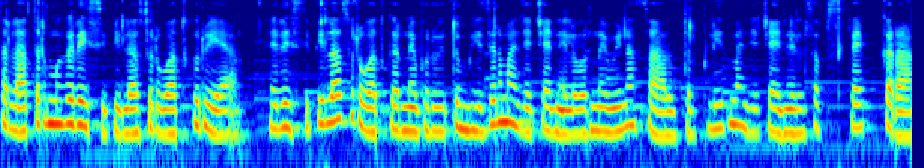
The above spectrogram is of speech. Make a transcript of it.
चला तर मग रेसिपीला सुरुवात करूया. रेसिपीला सुरुवात करण्यापूर्वी तुम्ही जर माझ्या चॅनेलवर नवीन असाल तर प्लीज माझे चॅनेल सबस्क्राईब करा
